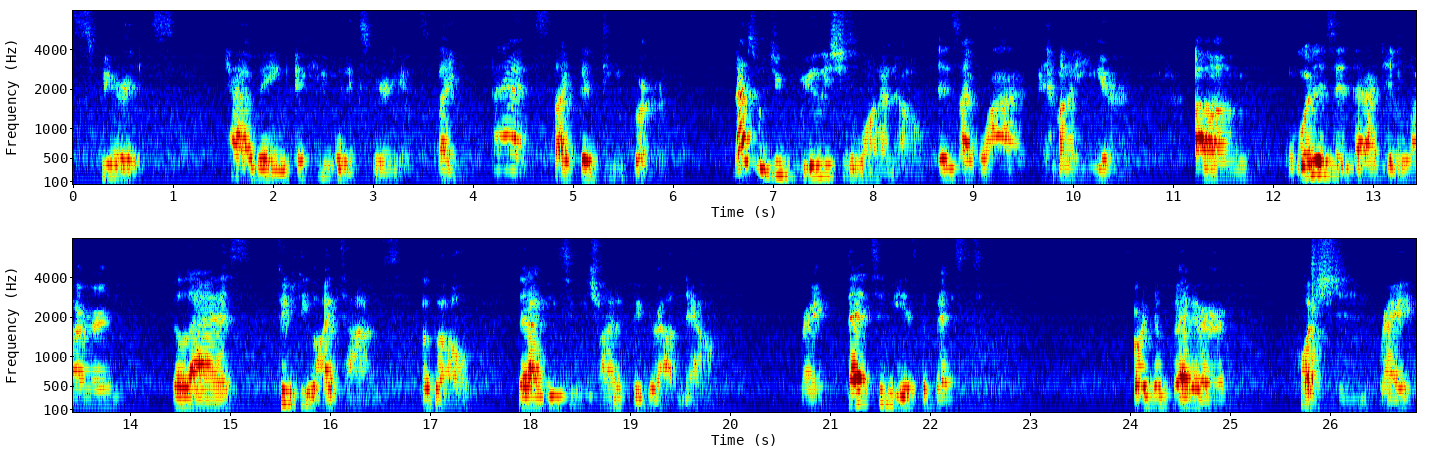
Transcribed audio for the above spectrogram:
spirits having a human experience. Like that's like the deeper. That's what you really should want to know. Is like why am I here? Um, what is it that I didn't learn the last 50 lifetimes ago that I need to be trying to figure out now? Right? That to me is the best or the better question, right?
